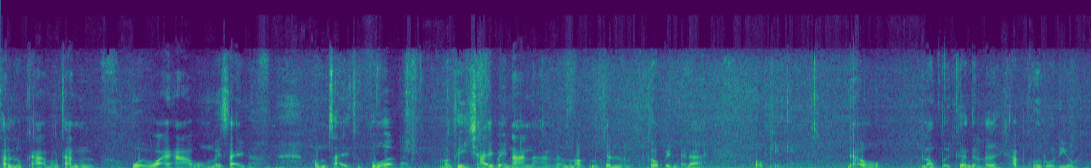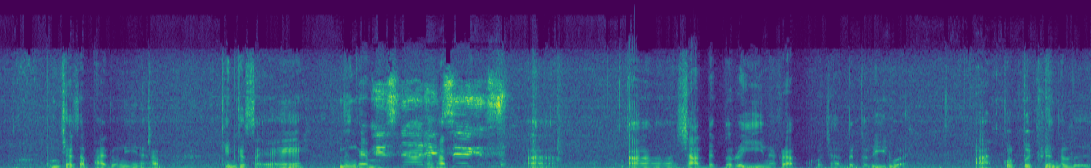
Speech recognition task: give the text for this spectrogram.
ท่านลูกค้าบางท่านโวยวายหาว่าผมไม่ใส่ก็ผมใส่ทุกตัวครับ บางทีใช้ไปนานๆแล้วน็อตมันจะหลุดก็เป็นไปได้ โอเค เดี๋ยวลองเปิดเครื่องกันเลยครับ คุณครูดิว ผมใช้ซับพลายตัวนี้นะครับ กินกระแส 1 แอมป์นะครับอ่าอ่าชาร์จแบตเตอรี่นะครับเขาชาร์จแบตเตอรี่ด้วย อะกดเปิดเครื่องกันเลย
